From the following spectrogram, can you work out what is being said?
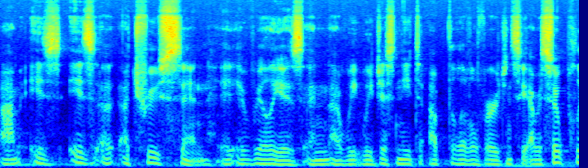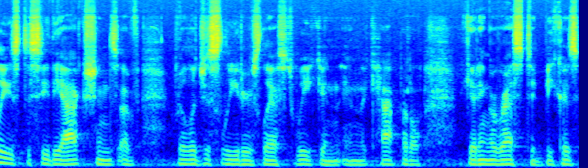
um, is, is a, a, true sin. It, it really is. And uh, we, we just need to up the level of urgency. I was so pleased to see the actions of religious leaders last week in, in the Capitol getting arrested because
